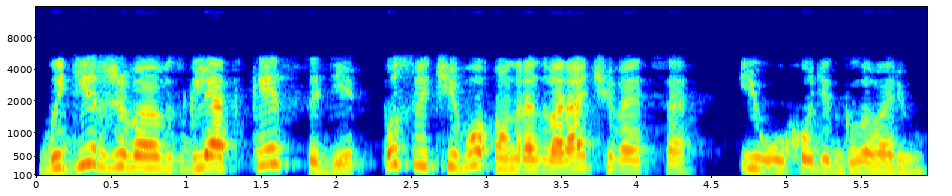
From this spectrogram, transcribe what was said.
Выдерживая взгляд Кэссиди, после чего он разворачивается и уходит к главарю.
